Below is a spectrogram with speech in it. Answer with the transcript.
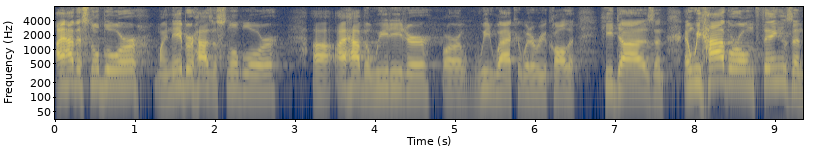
I have a snowblower, my neighbor has a snowblower, uh, I have a weed eater or a weed whacker, whatever you call it. He does. And, and we have our own things and,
